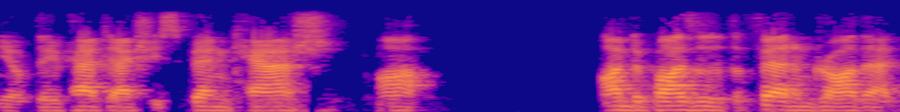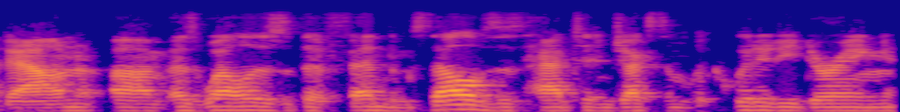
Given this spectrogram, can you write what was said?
you know they've had to actually spend cash on, on deposit at the Fed and draw that down, um, as well as the Fed themselves has had to inject some liquidity during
